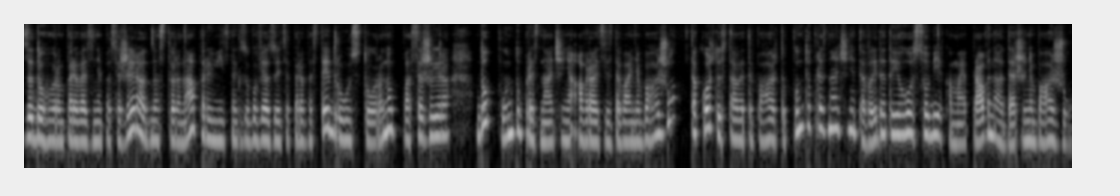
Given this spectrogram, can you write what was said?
За договором перевезення пасажира одна сторона, перевізник зобов'язується перевести другу сторону пасажира до пункту призначення, а в разі здавання багажу також доставити багаж до пункту призначення та видати його особі, яка має право на одержання багажу.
